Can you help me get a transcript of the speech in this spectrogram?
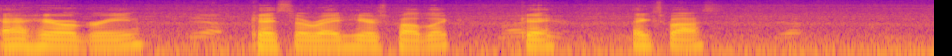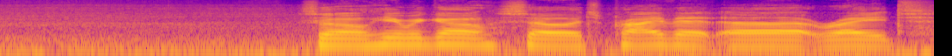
at Harold Green. Yeah. Okay, so right here's public. Right okay. here. Thanks, boss. Yep. So here we go. So it's private, uh, right?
